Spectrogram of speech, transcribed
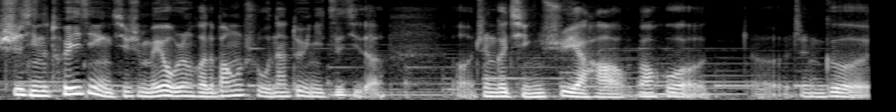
事情的推进，其实没有任何的帮助。那对于你自己的呃整个情绪也好，包括呃整个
